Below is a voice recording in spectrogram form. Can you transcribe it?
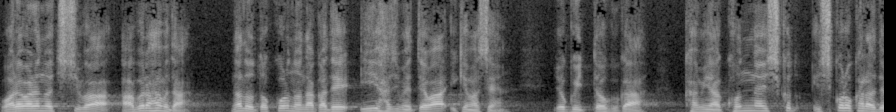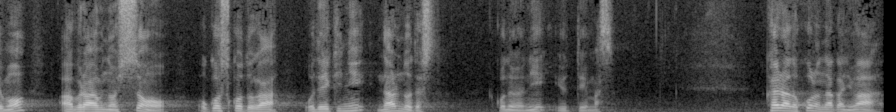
我々の父はアブラハムだなどと心の中で言い始めてはいけません。よく言っておくが神はこんな石ころからでもアブラハムの子孫を起こすことがおできになるのです。このように言っています。彼らの心の中には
